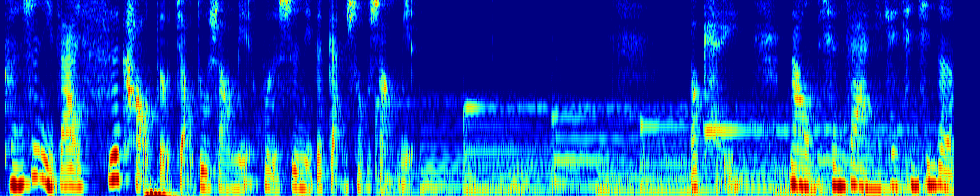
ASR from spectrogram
可能是你在思考的角度上面，或者是你的感受上面。OK，那我们现在你可以轻轻的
